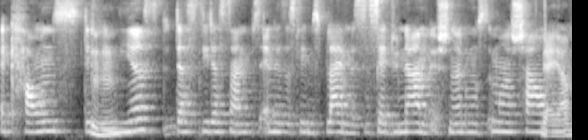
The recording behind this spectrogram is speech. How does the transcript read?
Accounts Mhm. definierst, dass die das dann bis Ende des Lebens bleiben. Das ist ja dynamisch. Ne? Du musst immer schauen, Ja,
